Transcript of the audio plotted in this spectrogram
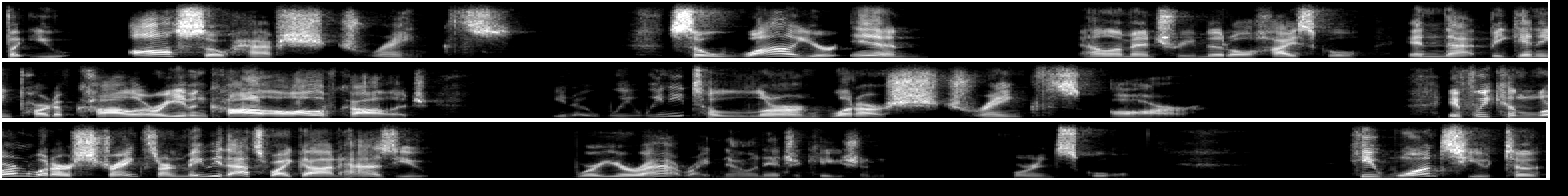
But you also have strengths. So while you're in elementary, middle, high school, in that beginning part of college, or even all of college, you know, we, we need to learn what our strengths are. If we can learn what our strengths are, and maybe that's why God has you where you're at right now in education or in school. He wants you to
